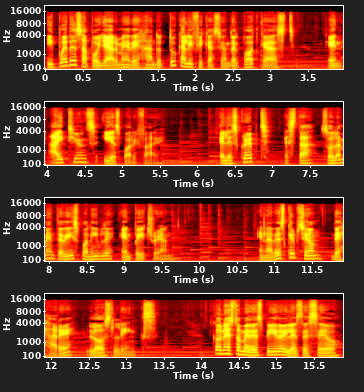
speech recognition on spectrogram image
Y puedes apoyarme dejando tu calificación del podcast en iTunes y Spotify. El script está solamente disponible en Patreon. En la descripción dejaré los links. Con esto me despido y les deseo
